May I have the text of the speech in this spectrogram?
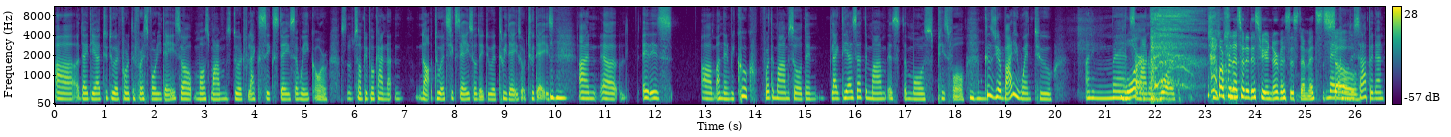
Uh, the idea to do it for the first 40 days. So most moms do it like six days a week, or some people cannot not do it six days, so they do it three days or two days. Mm-hmm. And uh, it is, um, and then we cook for the mom. So then, like that the mom is the most peaceful Mm-hmm. because your body went to an immense War. amount of work. to- or for to- that's what it is for your nervous system. It's make all this happen. And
